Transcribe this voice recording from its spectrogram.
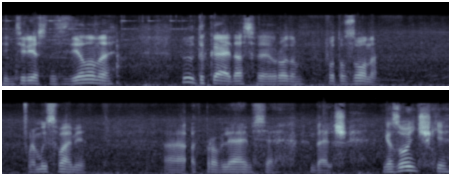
Интересно сделано. Ну, такая, да, своего рода фотозона. А мы с вами э, отправляемся дальше. Газончики,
